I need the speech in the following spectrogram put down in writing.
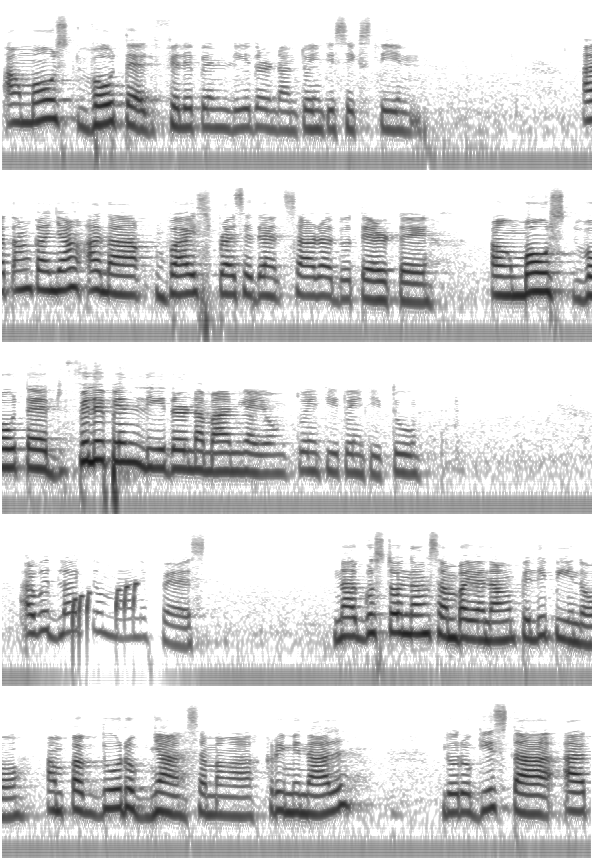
ang most voted Philippine leader ng 2016. At ang kanyang anak, Vice President Sara Duterte, ang most voted Philippine leader naman ngayong 2022. I would like to manifest na gusto ng sambayanang Pilipino ang pagdurog niya sa mga kriminal, durugista at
